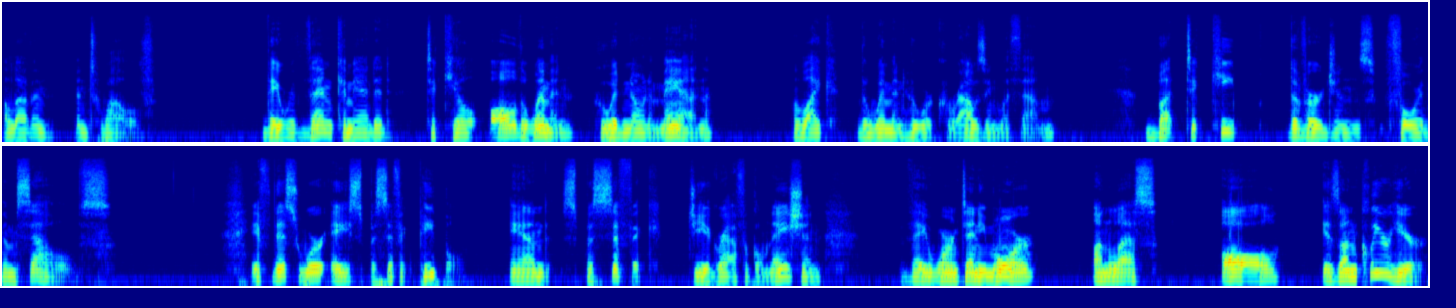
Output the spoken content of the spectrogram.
11, and 12. They were then commanded to kill all the women who had known a man, like the women who were carousing with them, but to keep the virgins for themselves. If this were a specific people and specific geographical nation, they weren't anymore unless all is unclear here.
